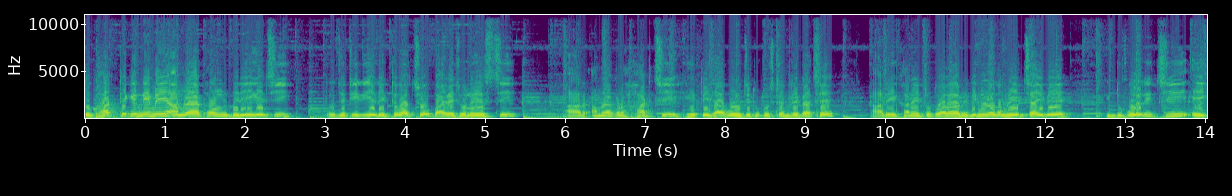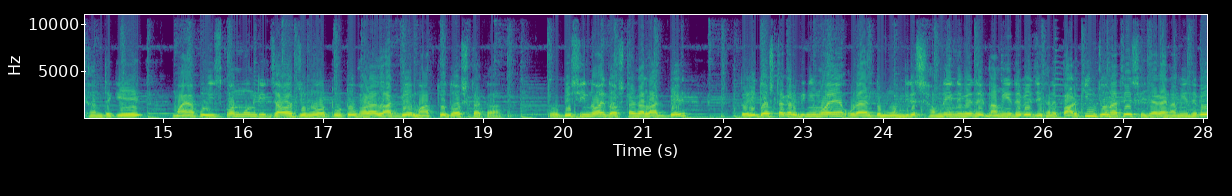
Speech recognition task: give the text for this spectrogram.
তো ঘাট থেকে নেমে আমরা এখন বেরিয়ে গেছি। তো যেটি দিয়ে দেখতে পাচ্ছ, বাইরে চলে এসেছি। আর আমরা এখন হাঁটছি, হেঁটে যাব হচ্ছে টোটো স্ট্যান্ডের কাছে। আর এখানে টোটোওয়ালারা বিভিন্ন রকম রেট চাইবে। কিন্তু বলে দিচ্ছি, এইখান থেকে মায়াপুর ইস্কন মন্দির যাওয়ার জন্য টোটো ভাড়া লাগবে মাত্র দশ টাকা। তো বেশি নয়, দশ টাকা লাগবে। তো এই দশ টাকার বিনিময়ে ওরা একদম মন্দিরের সামনেই নেমে নামিয়ে দেবে। যেখানে পার্কিং জোন আছে, সেই জায়গায় নামিয়ে দেবে।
